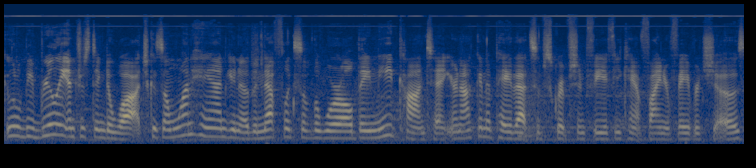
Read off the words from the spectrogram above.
it'll be really interesting to watch because on one hand, you know, the Netflix of the world, they need content. You're not going to pay that subscription fee if you can't find your favorite shows.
